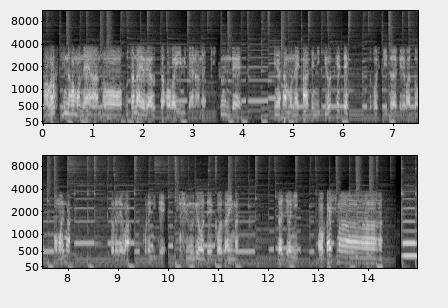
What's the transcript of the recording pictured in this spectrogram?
まあ、ワクチンの方もね、あの、打たないよりは打った方がいいみたいな話聞くんで、皆さんもね、感染に気をつけて過ごしていただければと思います。それでは、これにて終了でございます。スタジオにお返しします。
